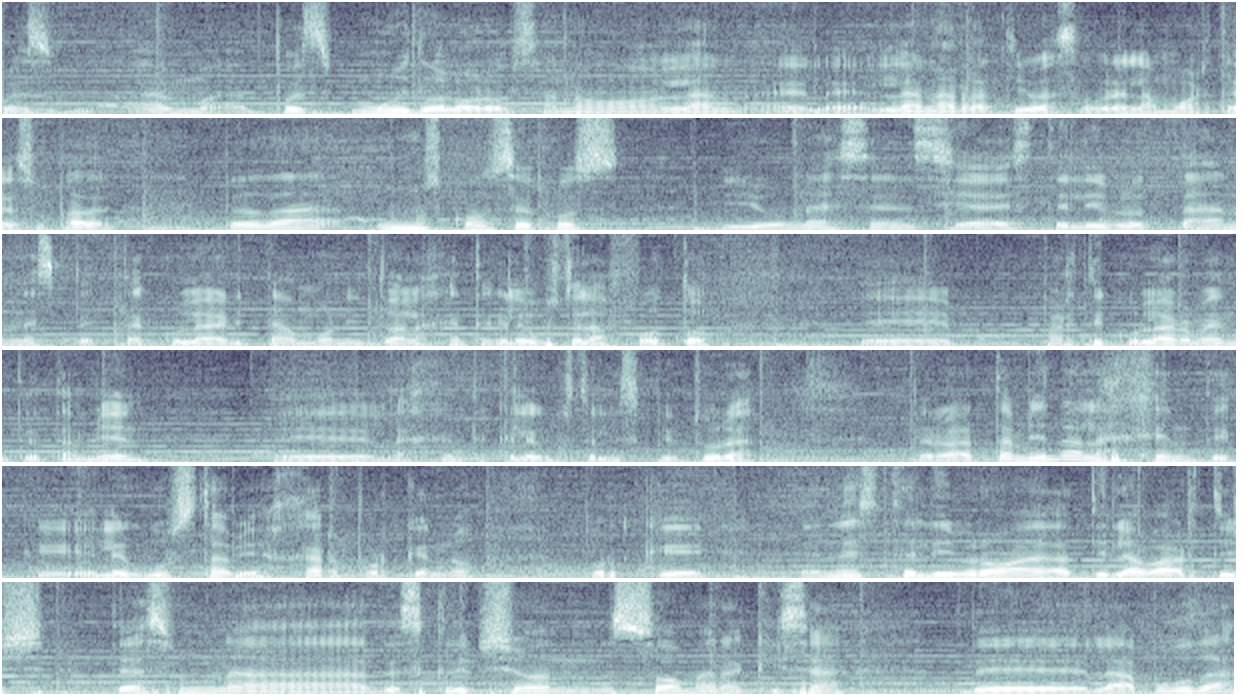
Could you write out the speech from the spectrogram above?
pues, pues muy dolorosa ¿no? La, narrativa sobre la muerte de su padre, pero da unos consejos y una esencia a este libro tan espectacular y tan bonito a la gente que le guste la foto eh, particularmente también eh, la gente que le gusta la escritura, pero también a la gente que le gusta viajar, ¿por qué no? Porque en este libro Attila Bartish te hace una descripción somera quizá de la Buda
